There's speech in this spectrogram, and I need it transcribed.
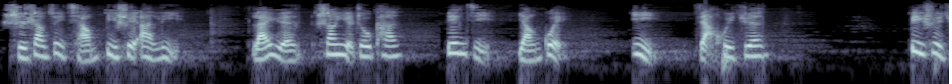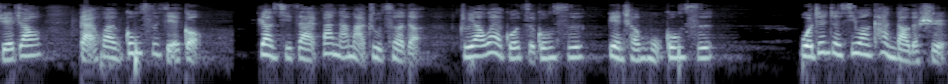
史上最强避税案例，来源：商业周刊，编辑：杨贵，译：贾慧娟。避税绝招：改换公司结构，让其在巴拿马注册的主要外国子公司变成母公司。我真正希望看到的是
